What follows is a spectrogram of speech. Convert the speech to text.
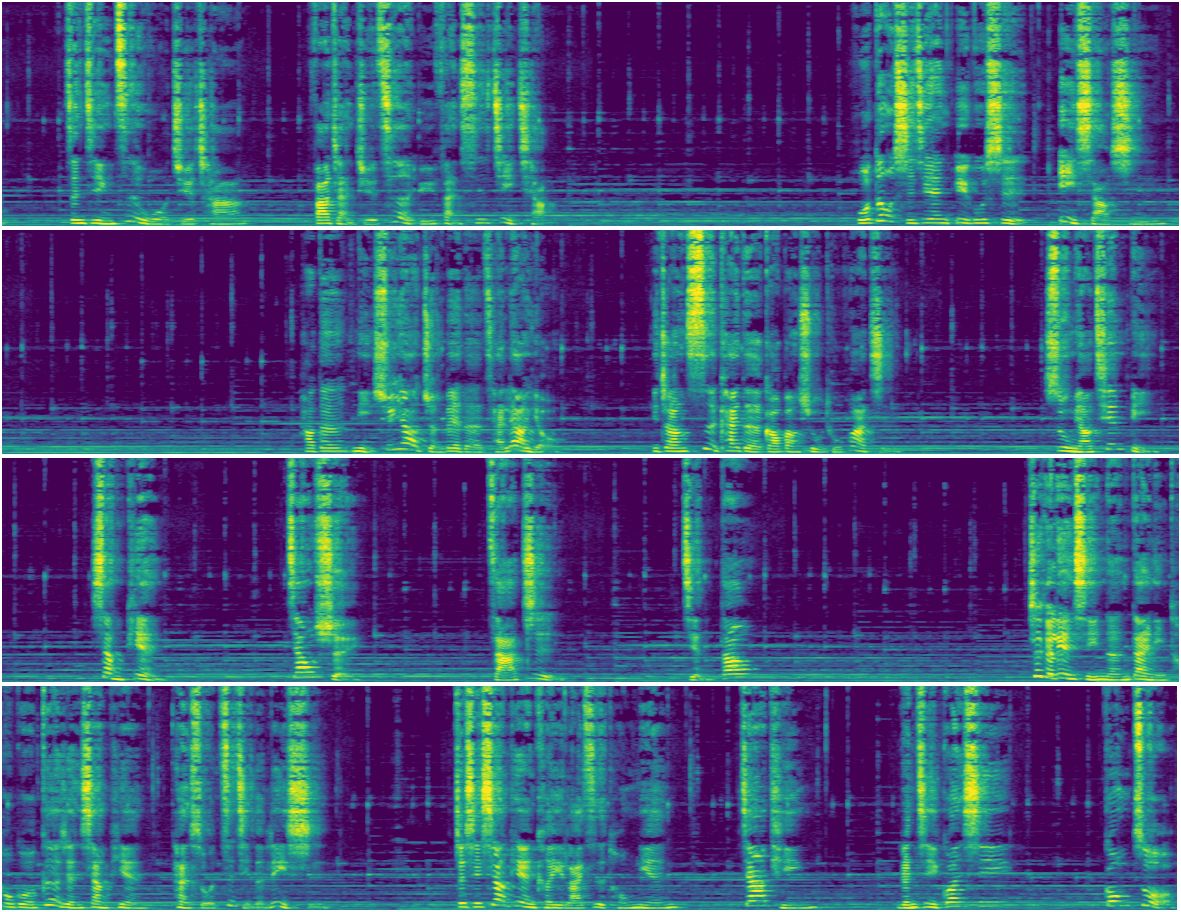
增进自我觉察，发展决策与反思技巧。活动时间预估是一小时。好的，你需要准备的材料有。一张四开的高磅数图画纸、素描铅笔、相片、胶水、杂志、剪刀。这个练习能带你透过个人相片探索自己的历史。这些相片可以来自童年、家庭、人际关系、工作。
